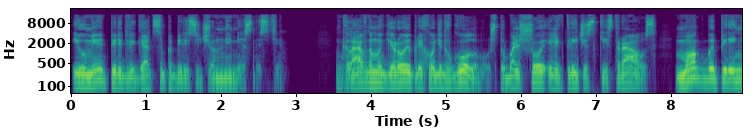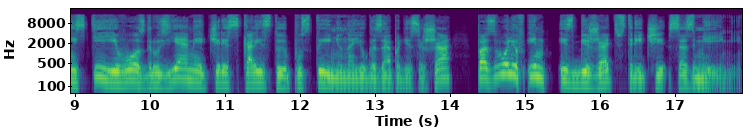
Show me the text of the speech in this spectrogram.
и умеют передвигаться по пересеченной местности. Главному герою приходит в голову, что большой электрический страус мог бы перенести его с друзьями через скалистую пустыню на юго-западе США, позволив им избежать встречи со змеями.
